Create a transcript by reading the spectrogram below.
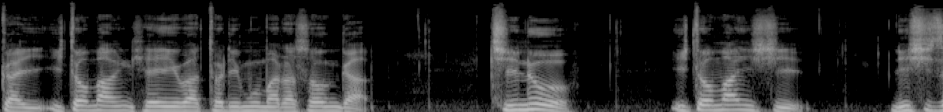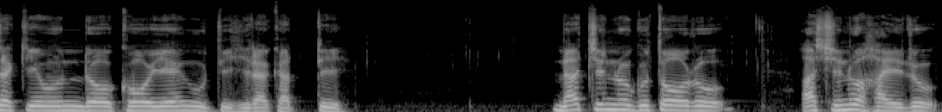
回糸満平和トリムマラソンが知能糸満市西崎運動公園うて開かって。なちぬぐとおる足の入る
